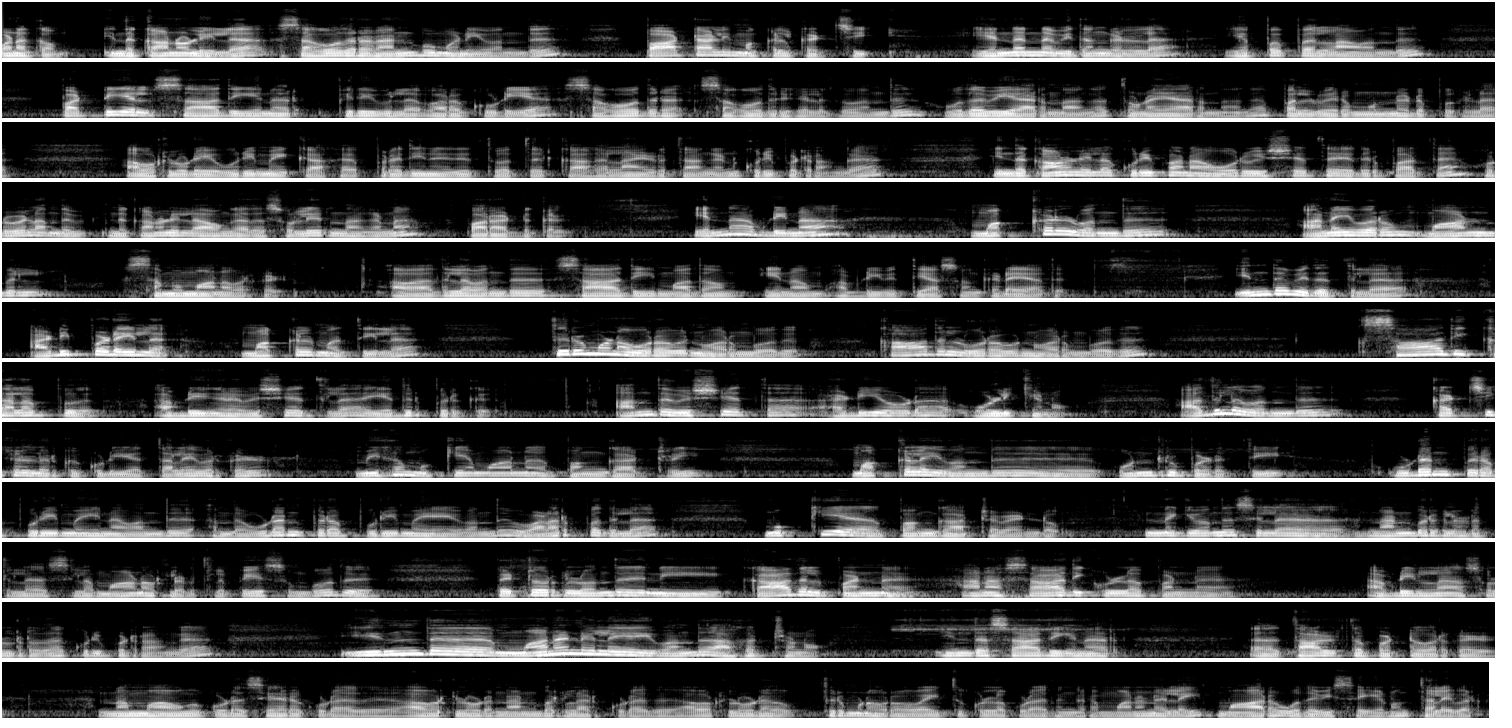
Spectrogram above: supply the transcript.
வணக்கம். இந்த காணொளியில் சகோதரர் அன்புமணி வந்து பாட்டாளி மக்கள் கட்சி என்னென்ன விதங்களில் எப்பப்பெல்லாம் வந்து பட்டியல் சாதியினர் பிரிவில் வரக்கூடிய சகோதர சகோதரிகளுக்கு வந்து உதவியாக இருந்தாங்க துணையாக இருந்தாங்க பல்வேறு முன்னெடுப்புகளை அவர்களுடைய உரிமைக்காக பிரதிநிதித்துவத்திற்காகலாம் எடுத்தாங்கன்னு குறிப்பிடுறாங்க. இந்த காணொலியில் குறிப்பாக நான் ஒரு விஷயத்தை எதிர்பார்த்தேன். ஒருவேளை அந்த இந்த காணொலியில் அவங்க அதை சொல்லியிருந்தாங்கன்னா பாராட்டுக்கள். என்ன அப்படின்னா மக்கள் வந்து அனைவரும் மாண்பில் சமமானவர்கள். அதில் வந்து சாதி மதம் இனம் அப்படி வித்தியாசம் கிடையாது. இந்த விதத்தில் அடிப்படையில் மக்கள் மத்தியில் திருமண உறவுன்னு வரும்போது காதல் உறவுன்னு வரும்போது சாதி கலப்பு அப்படிங்கிற விஷயத்தில் எதிர்ப்பு இருக்குது அந்த விஷயத்த அடியோட ஒழிக்கணும். அதில் வந்து கட்சிகளில் இருக்கக்கூடிய தலைவர்கள் மிக முக்கியமான பங்காற்றி மக்களை வந்து ஒன்றுபடுத்தி உடன்பிறப்புரிமையினை வந்து அந்த உடன்பிறப்புரிமையை வந்து வளர்ப்பதில் முக்கிய பங்காற்ற வேண்டும். இன்றைக்கி வந்து சில நண்பர்களிடத்தில் சில மாணவர்களிடத்தில் பேசும்போது பெற்றோர்கள் வந்து நீ காதல் பண்ணு ஆனால் சாதிக்குள்ளே பண்ணு அப்படின்லாம் சொல்கிறதா குறிப்பிடுறாங்க. இந்த மனநிலையை வந்து அகற்றணும். இந்த சாதியினர் தாழ்த்தப்பட்டவர்கள் நம்ம அவங்க கூட சேரக்கூடாது அவர்களோட நண்பர்களாக இருக்கக்கூடாது அவர்களோட திருமண உறவை வைத்துக் கொள்ளக்கூடாதுங்கிற மனநிலை மாற உதவி செய்யணும் தலைவர்.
